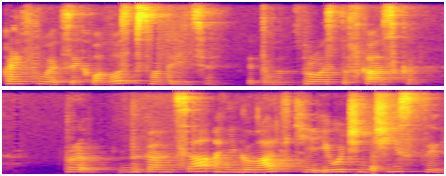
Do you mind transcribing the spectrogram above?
кайфую от своих волос посмотрите это вот просто сказка до конца они гладкие и очень чистые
